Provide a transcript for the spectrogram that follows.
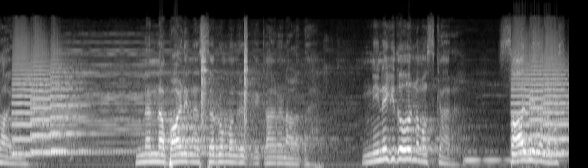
ತಾಯಿ ನನ್ನ ಬಾಳಿನ ಸರ್ವಮಂಗಕ್ಕೆ ಕಾರಣ ಆದ ನಿನಗಿದೋ ನಮಸ್ಕಾರ ಸಾವಿರ ನಮಸ್ಕಾರ.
